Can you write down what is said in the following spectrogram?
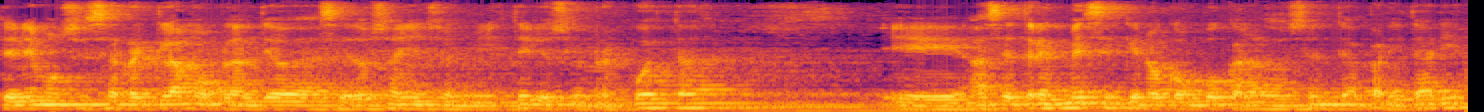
tenemos ese reclamo planteado desde hace dos años en el Ministerio sin respuestas. Eh, hace tres meses que no convocan a los docentes a paritaria.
